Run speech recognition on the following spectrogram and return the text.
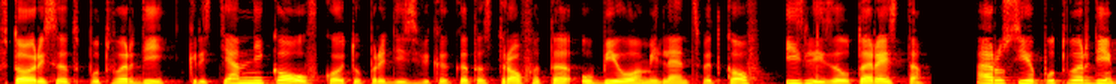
Втори съд потвърди, Кристиян Николов, който предизвика катастрофата, убила Милен Цветков, излиза от ареста. А Русия потвърди,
